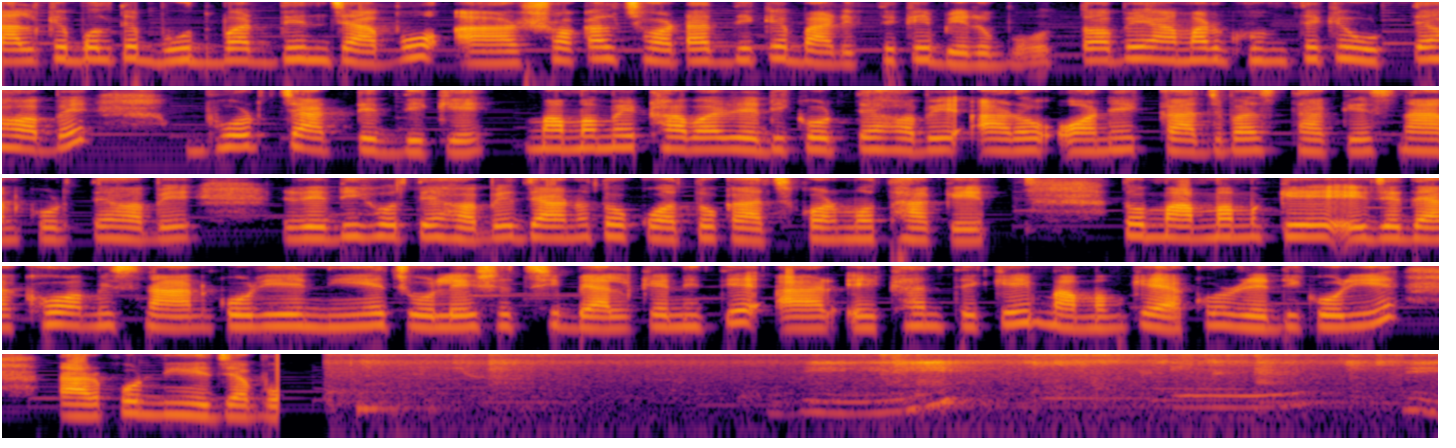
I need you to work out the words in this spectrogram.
কালকে বলতে বুধবার দিন যাব আর সকাল ছটার দিকে বাড়ির থেকে বেরোবো। তবে আমার ঘুম থেকে উঠতে হবে ভোর চারটের দিকে। মামামের খাবার রেডি করতে হবে। আরও অনেক কাজবাজ থাকে, স্নান করতে হবে, রেডি হতে হবে। জানো তো কত কাজকর্ম থাকে। তো মামামকে এই যে দেখো, আমি স্নান করিয়ে নিয়ে চলে এসেছি ব্যালকনিতে। আর এখান থেকেই মামামকে এখন রেডি করিয়ে তারপর নিয়ে যাব। ডি সি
